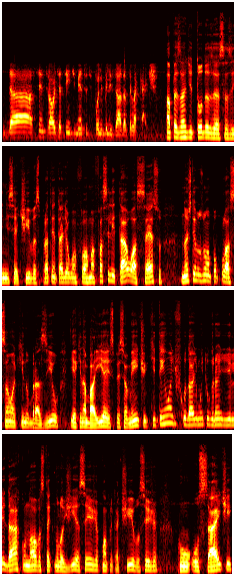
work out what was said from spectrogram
da central de atendimento disponibilizada pela Caixa. Apesar de todas essas iniciativas para tentar de alguma forma facilitar o acesso, nós temos uma população aqui no Brasil e aqui na Bahia especialmente que tem uma dificuldade muito grande de lidar com novas tecnologias, seja com aplicativo, seja com o site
